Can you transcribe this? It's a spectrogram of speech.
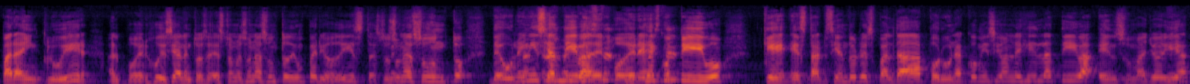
para incluir al Poder Judicial. Entonces, esto no es un asunto de un periodista, esto es un asunto de una iniciativa del Poder Ejecutivo que está siendo respaldada por una comisión legislativa en su mayoría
